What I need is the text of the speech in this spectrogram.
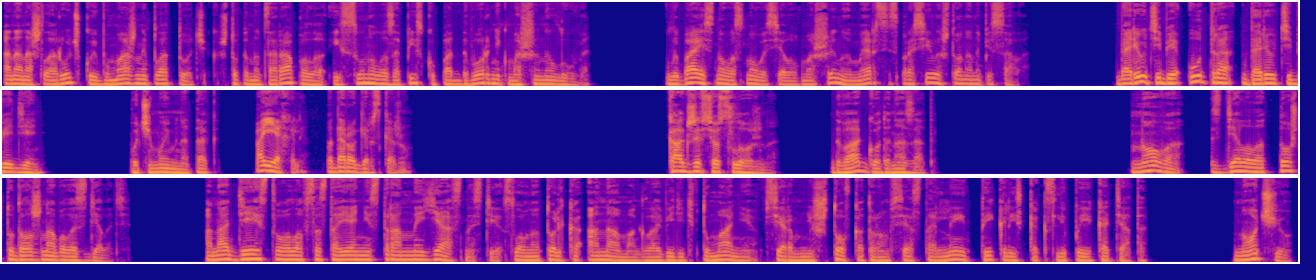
Она нашла ручку и бумажный платочек, что-то нацарапала и сунула записку под дворник машины Лувы. Улыбаясь, снова-снова села в машину, и Мерси спросила, что она написала. «Дарю тебе утро, дарю тебе день». «Почему именно так?» «Поехали, по дороге расскажу». Как же все сложно. Два года назад. Нова сделала то, что должна была сделать. Она действовала в состоянии странной ясности, словно только она могла видеть в тумане, в сером ничто, в котором все остальные тыкались, как слепые котята. Ночью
